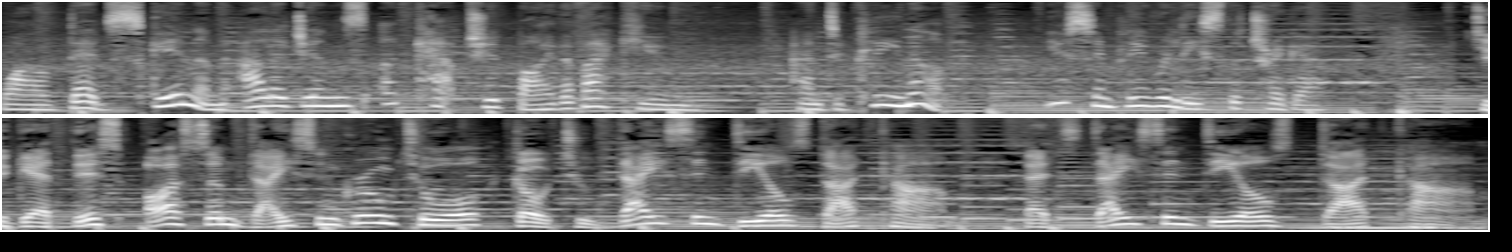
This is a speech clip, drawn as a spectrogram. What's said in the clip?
while dead skin and allergens are captured by the vacuum. And to clean up, you simply release the trigger. To get this awesome Dyson Groom Tool, go to DysonDeals.com. That's DysonDeals.com.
